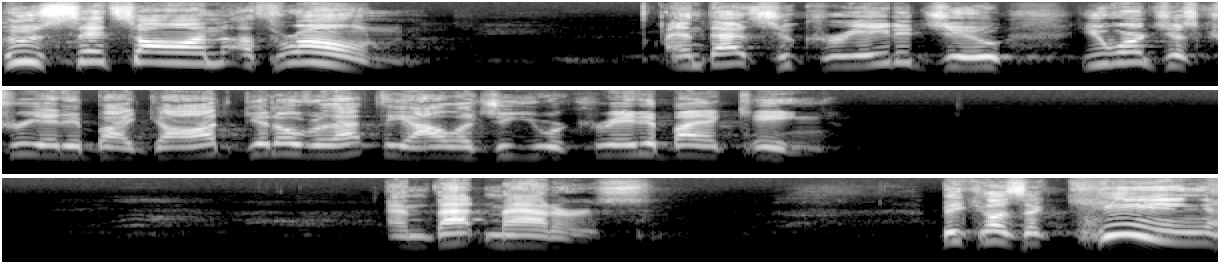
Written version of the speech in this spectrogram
Who sits on a throne? And that's who created you. You weren't just created by God. Get over that theology. You were created by a king. And that matters because a king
